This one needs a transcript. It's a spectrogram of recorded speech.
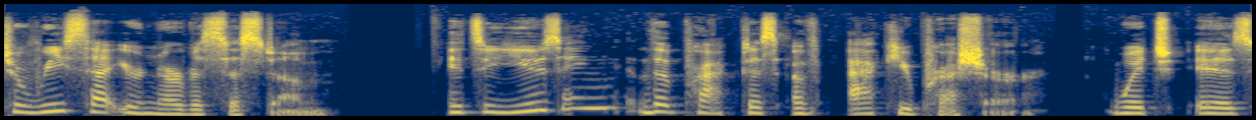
to reset your nervous system. It's using the practice of acupressure which is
